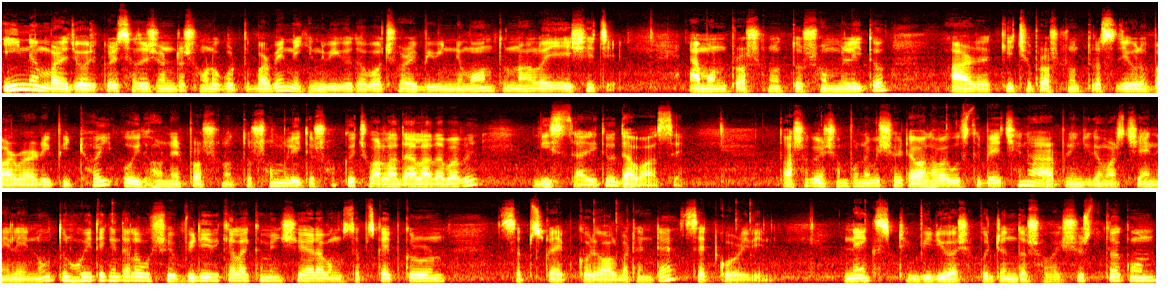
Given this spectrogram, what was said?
এই নাম্বারে যোগাযোগ করে সাজেশনটা সংগ্রহ করতে পারবেন। এখানে বিগত বছরে বিভিন্ন মন্ত্রণালয়ে এসেছে। এমন প্রশ্ন উত্তর সম্মিলিত আর কিছু প্রশ্ন উত্তর আছে যেগুলো বারবার রিপিট হয়, ওই ধরনের প্রশ্ন উত্তর সম্মিলিত সব কিছু আলাদা আলাদাভাবে বিস্তারিত দেওয়া আছে। তো আশা করি সম্পূর্ণ বিষয়টা ভালোভাবে বুঝতে পেরেছেন। আর আপনি যদি আমার চ্যানেলে নতুন হয়ে থাকেন, তাহলে অবশ্যই ভিডিওকে লাইক কমেন্ট শেয়ার এবং সাবস্ক্রাইব করুন। সাবস্ক্রাইব করে অল বাটনটা সেট করে দিন। নেক্সট ভিডিও আসা পর্যন্ত সবাই সুস্থ থাকুন,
